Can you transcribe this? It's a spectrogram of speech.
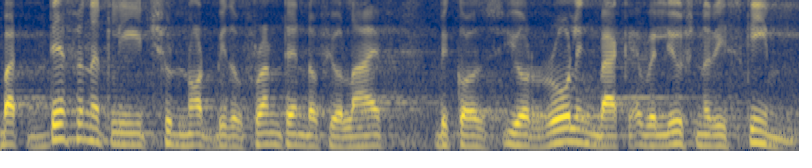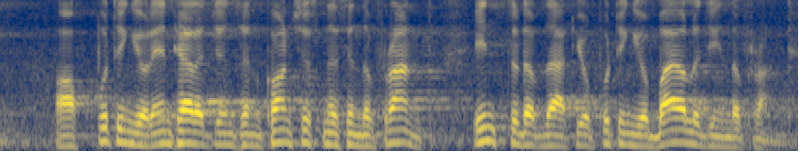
but definitely it should not be the front end of your life because you're rolling back evolutionary scheme of putting your intelligence and consciousness in the front. Instead of that, you're putting your biology in the front.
